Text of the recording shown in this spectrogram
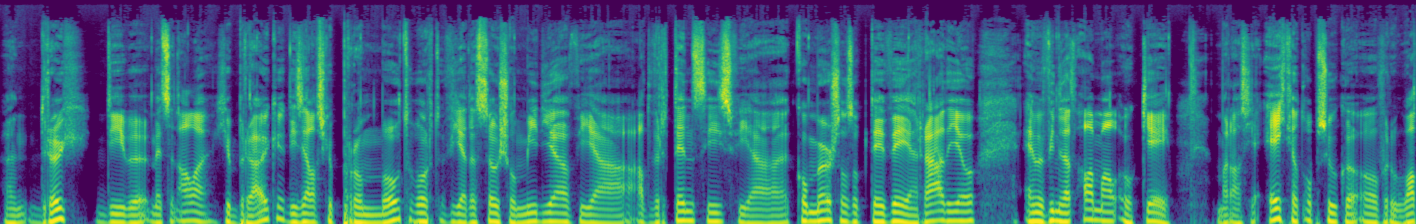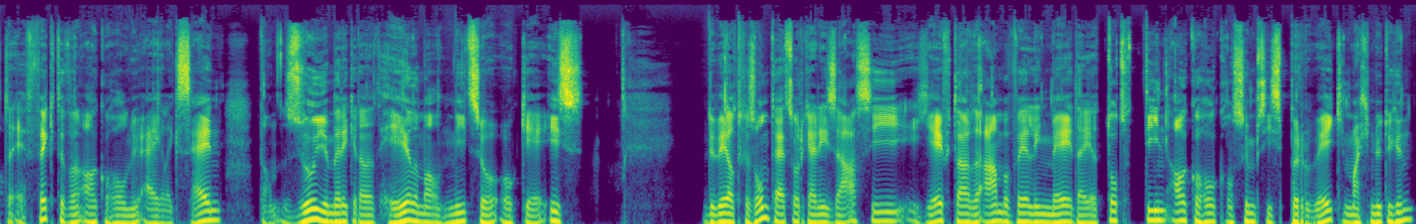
Een drug die we met z'n allen gebruiken, die zelfs gepromoot wordt via de social media, via advertenties, via commercials op tv en radio. En we vinden dat allemaal oké. Maar als je echt gaat opzoeken over wat de effecten van alcohol nu eigenlijk zijn, dan zul je merken dat het helemaal niet zo oké is. De Wereldgezondheidsorganisatie geeft daar de aanbeveling mee dat je tot 10 alcoholconsumpties per week mag nuttigen,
